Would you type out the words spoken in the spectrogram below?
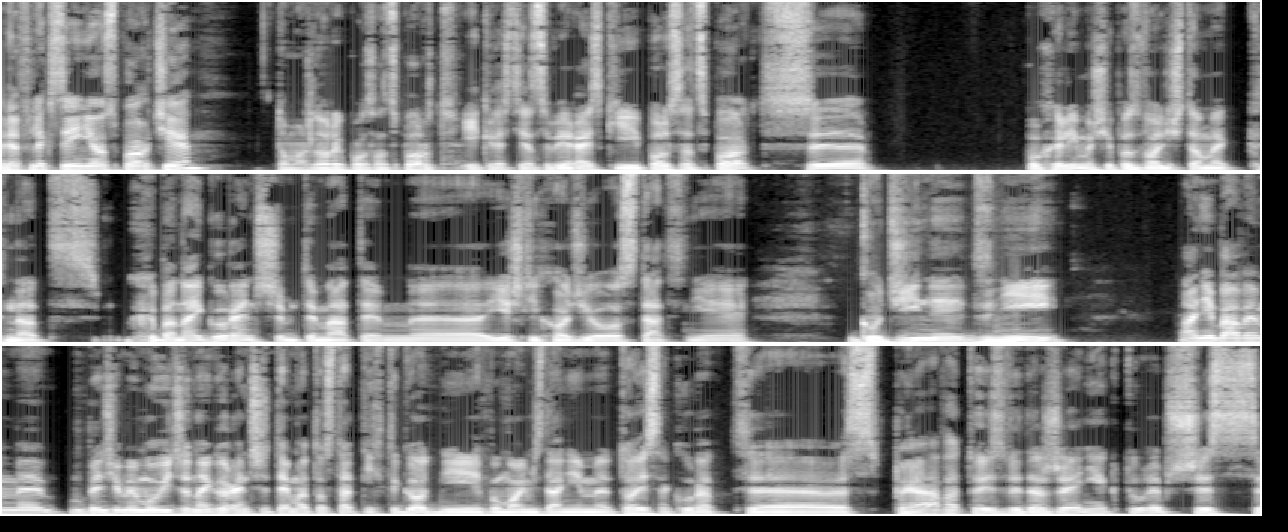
Refleksyjnie o sporcie. Tomasz Lorek, Polsat Sport. I Krystian Sobierajski, Polsat Sport. Y, pochylimy się pozwolić Tomek nad chyba najgorętszym tematem, e, jeśli chodzi o ostatnie godziny, dni, a niebawem e, będziemy mówić, że najgorętszy temat ostatnich tygodni, bo moim zdaniem to jest akurat e, sprawa, to jest wydarzenie, które przez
